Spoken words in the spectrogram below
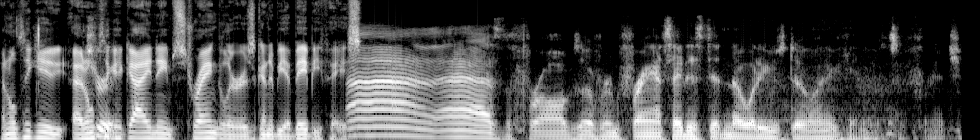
I don't think he, I don't True. think a guy named Strangler is going to be a babyface. Ah, as the frogs over in France, they just didn't know what he was doing. Again, it's French.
